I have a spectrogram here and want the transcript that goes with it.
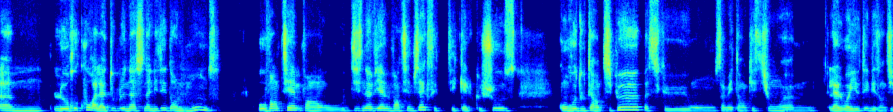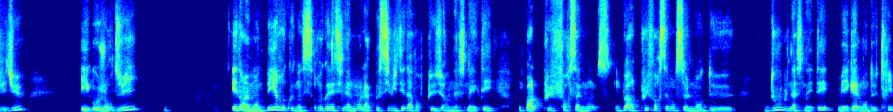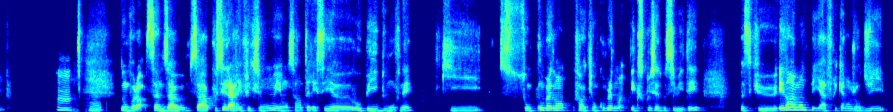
euh, le recours à la double nationalité dans le monde au 20e, enfin, au 19e, 20e siècle, c'était quelque chose qu'on redoutait un petit peu parce que ça mettait en question euh, la loyauté des individus. Et aujourd'hui, énormément de pays reconnaissent, finalement la possibilité d'avoir plusieurs nationalités. On parle plus forcément, on parle plus forcément seulement de double nationalité, mais également de triple. Mmh. Donc voilà, ça nous a, ça a poussé la réflexion et on s'est intéressé euh, aux pays d'où on venait, qui sont complètement, enfin qui ont complètement exclu cette possibilité, parce que énormément de pays africains aujourd'hui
